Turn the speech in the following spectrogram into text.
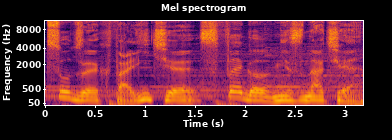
Cudze chwalicie, swego nie znacie.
